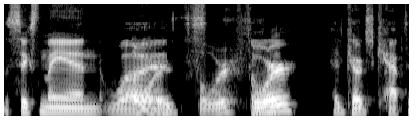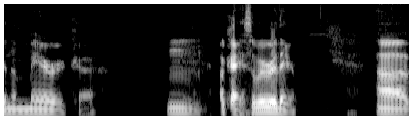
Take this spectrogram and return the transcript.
Sixth man was Four. Thor, head coach Captain America. Mm. Okay, so we were there. Uh,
